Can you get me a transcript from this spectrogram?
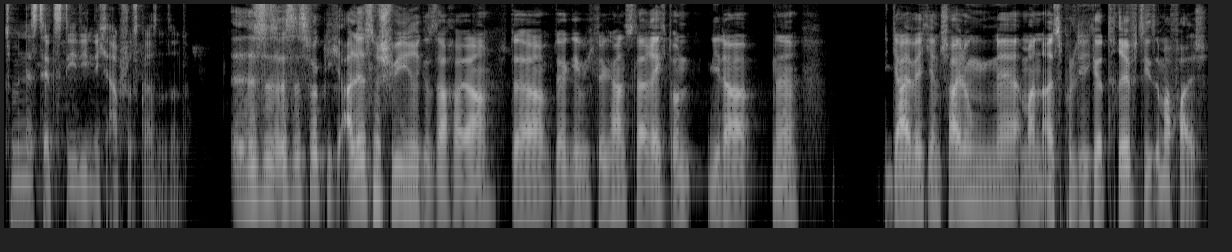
Zumindest jetzt die, die nicht Abschlussklassen sind. Es ist, es ist wirklich alles eine schwierige Sache, ja. Da, da gebe ich der Kanzler recht und jeder, ne, egal welche Entscheidung ne, man als Politiker trifft, sie ist immer falsch.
